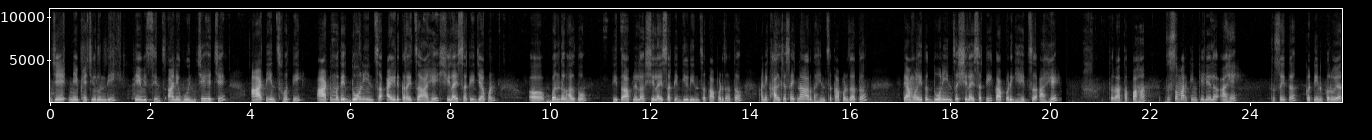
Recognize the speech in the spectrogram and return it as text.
जे नेफ्याची रुंदी तेवीस इंच आणि उंची ह्याची आठ इंच होती आठमध्ये दोन इंच ॲड करायचं आहे शिलाईसाठी जे आपण बंद घालतो तिथं आपल्याला शिलाईसाठी दीड इंच कापड जातं आणि खालच्या साईडनं अर्धा इंच कापड जातं. त्यामुळे इथं दोन इंच शिलाईसाठी कापड घ्यायचं आहे. तर आता पहा जसं मार्किंग केलेलं आहे तसं इथं कटिंग करूयात.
